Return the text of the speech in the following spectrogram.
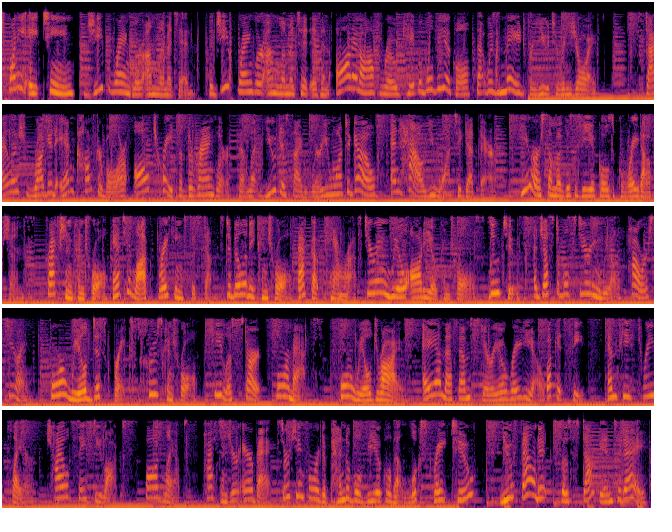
2018 Jeep Wrangler Unlimited. The Jeep Wrangler Unlimited is an on and off-road capable vehicle that was made for you to enjoy. Stylish, rugged, and comfortable are all traits of the Wrangler that let you decide where you want to go and how you want to get there. Here are some of this vehicle's great options. Traction control, anti-lock braking system, stability control, backup camera, steering wheel audio controls, Bluetooth, adjustable steering wheel, power steering, four-wheel disc brakes, cruise control, keyless start, floor mats, four-wheel drive, AM FM stereo radio, bucket seats, MP3 player, child safety locks, fog lamps, passenger airbag. Searching for a dependable vehicle that looks great too? You found it, so stop in today.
